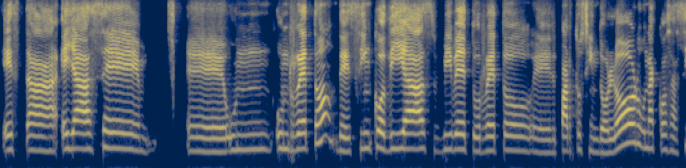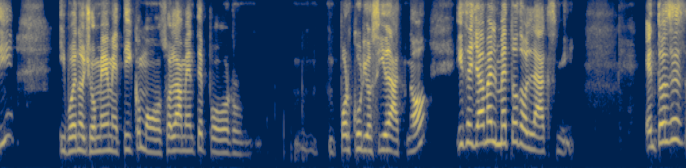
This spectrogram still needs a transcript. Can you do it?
Esta, ella hace eh, un, un, reto de cinco días, vive tu reto, el parto sin dolor, una cosa así. Y bueno, yo me metí como solamente por, por curiosidad, ¿no? Y se llama el método Laxmi. Entonces,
